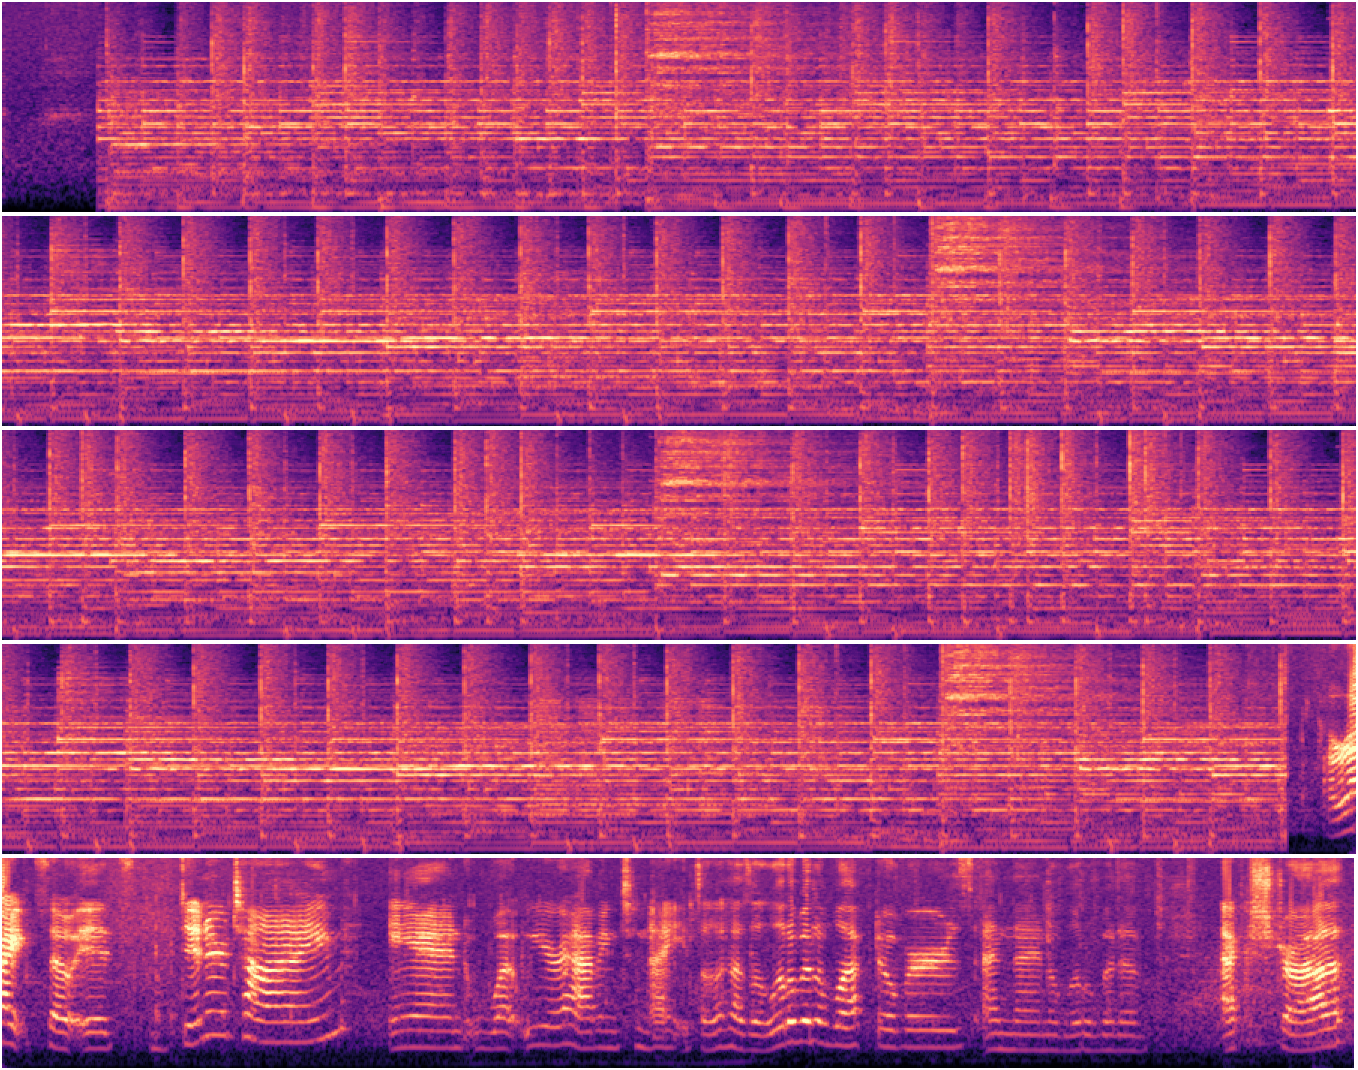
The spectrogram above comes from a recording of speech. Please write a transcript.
so it's dinner time, and what we are having tonight it has a little bit of leftovers and then a little bit of extra.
